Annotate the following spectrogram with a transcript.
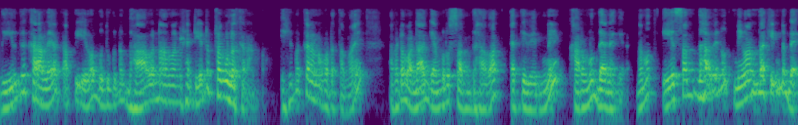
දීර්ඝ කාලයක් අපි ඒවා බුදුගුණ භාවනාවන් හැටියට ප්‍රගුණ කරනවා. එහෙම කරනකොට තමයි අපිට වඩා ගැඹුරු සද්ධාාවක් ඇති වෙන්නේ කරුණු දැනගෙන. නමුත් ඒ සද්ධාවෙනුත් නිවන් දකින්න බෑ.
